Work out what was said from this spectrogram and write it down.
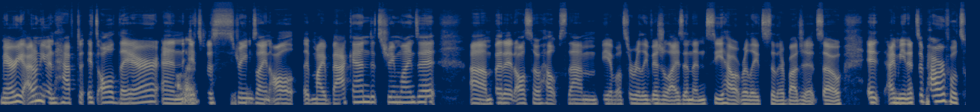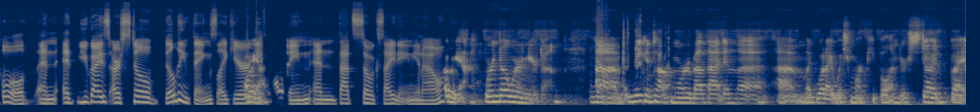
Merri, I don't even have to, it's all there and it's just streamline all my back end, it streamlines it. Um, but it also helps them be able to really visualize and then see how it relates to their budget. So it, I mean, it's a powerful tool, and it, you guys are still building things like you're oh, yeah. And that's so exciting. You know? Oh yeah, we're nowhere near done. No. Um, we can talk more about that in the um, like what I wish more people understood. But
